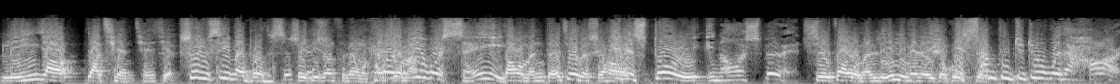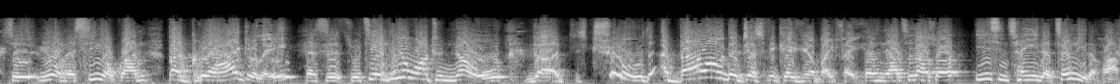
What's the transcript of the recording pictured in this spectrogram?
灵要要浅浅显。 So you see, my brothers and 所以 sisters, 弟兄姊妹，我们看见 when 吗 we？were saved, 当我们得救的时候， it is story in our spirit. 是在我们灵里面的一个故 It's 事， something to do with our heart. 是与我们的心有关。 But gradually, 但是逐渐 if 的， you want to know the truth about the justification by faith, 但是你要知道说因信称义的真理的话，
